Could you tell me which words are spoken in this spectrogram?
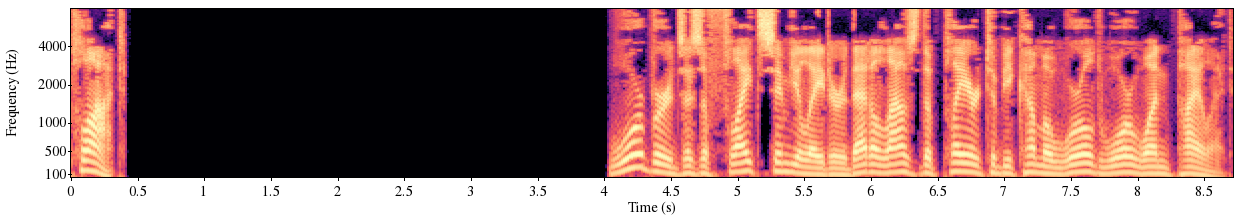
Plot Warbirds is a flight simulator that allows the player to become a World War I pilot.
